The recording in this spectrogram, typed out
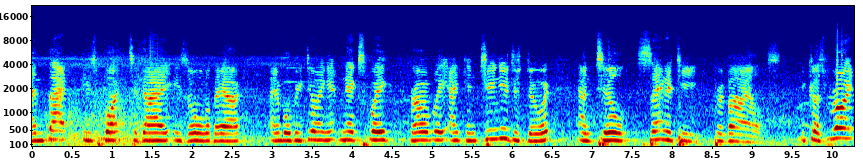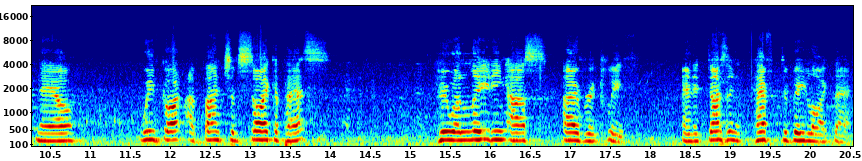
And that is what today is all about. And we'll be doing it next week, probably, and continue to do it until sanity prevails. Because right now, we've got a bunch of psychopaths who are leading us over a cliff. And it doesn't have to be like that.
